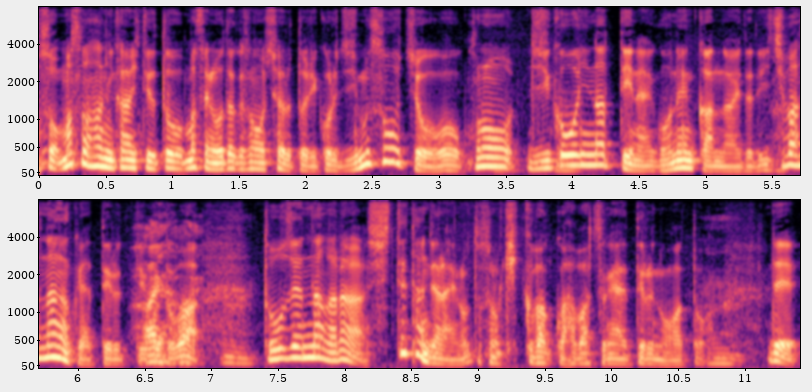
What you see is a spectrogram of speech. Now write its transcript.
そう松野さんに関して言うと、まさに大竹さんおっしゃる通り、これ、事務総長をこの時効になっていない5年間の間で一番長くやってるっていうことは、当然ながら知ってたんじゃないのと、そのキックバック派閥がやってるのはと。で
